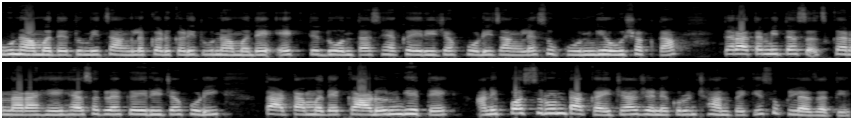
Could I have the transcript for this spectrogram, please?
उन्हामध्ये तुम्ही चांगलं कडकडीत उन्हामध्ये एक ते दोन तास ह्या कैरीच्या फोडी चांगल्या सुकवून घेऊ शकता. तर आता मी तसंच करणार आहे. ह्या सगळ्या कैरीच्या फोडी ताटामध्ये काढून घेते आणि पसरून टाकायच्या जेणेकरून छानपैकी सुकल्या जातील.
